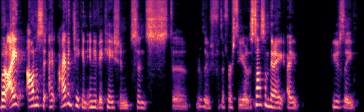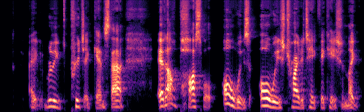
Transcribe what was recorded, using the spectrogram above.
But I honestly, I, I haven't taken any vacation since the really for the first year. It's not something I, I usually, I really preach against that. At all possible, always, always try to take vacation. Like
